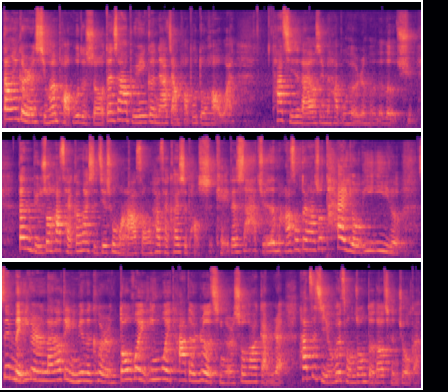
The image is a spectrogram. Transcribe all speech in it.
当一个人喜欢跑步的时候，但是他不愿意跟人家讲跑步多好玩。他其实来到这边，他不会有任何的乐趣。但比如说，他才刚开始接触马拉松，他才开始跑十 K，但是他觉得马拉松对他说太有意义了。所以每一个人来到店里面的客人都会因为他的热情而受他感染，他自己也会从中得到成就感。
